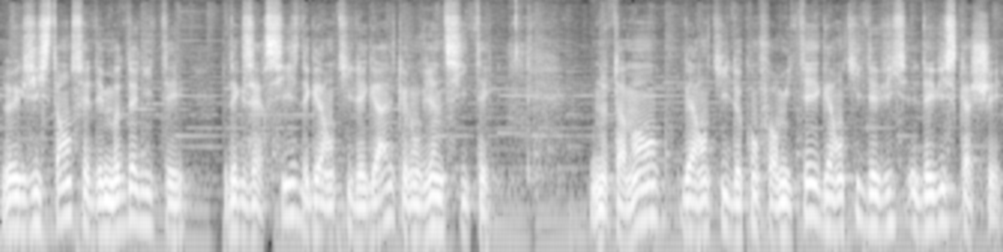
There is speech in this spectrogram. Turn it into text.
de l'existence et des modalités d'exercice des garanties légales que l'on vient de citer, notamment garantie de conformité et garantie des vices, cachés.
